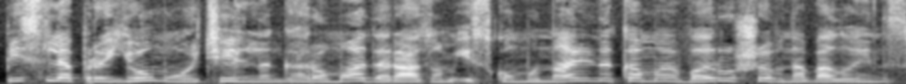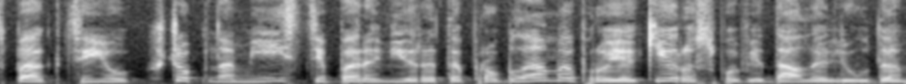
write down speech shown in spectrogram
Після прийому очільник громади разом із комунальниками вирушив на велоінспекцію, щоб на місці перевірити проблеми, про які розповідали люди.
